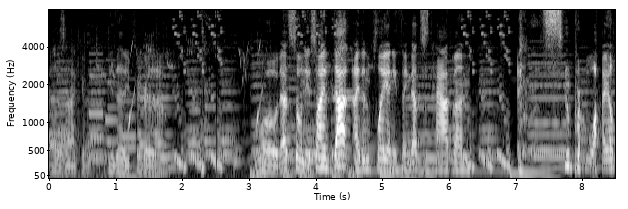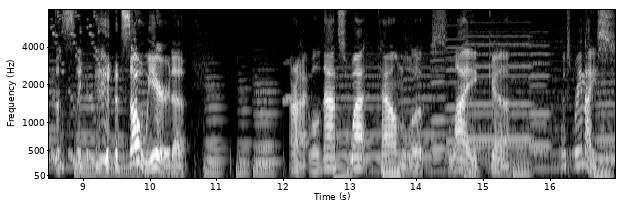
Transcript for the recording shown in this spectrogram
that is accurate. You did, you figured it out. Whoa, that's so neat. So I, that, I didn't play anything, that just happened. it's super wild to see. It's so weird. Uh, Alright, well that's what town looks like. Uh, looks pretty nice.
